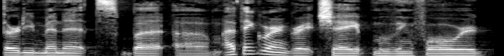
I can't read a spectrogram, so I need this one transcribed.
30 minutes, but um, I think we're in great shape moving forward.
